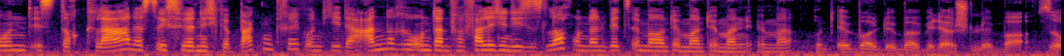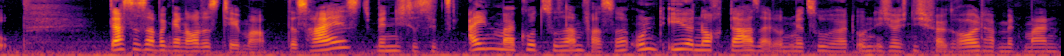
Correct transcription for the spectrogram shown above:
und ist doch klar, dass ich es wieder nicht gebacken kriege und jeder andere und dann verfalle ich in dieses Loch und dann wird es immer und immer und immer und immer und immer und immer wieder schlimmer. So. Das ist aber genau das Thema. Das heißt, wenn ich das jetzt einmal kurz zusammenfasse und ihr noch da seid und mir zuhört und ich euch nicht vergrault habe mit meinen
